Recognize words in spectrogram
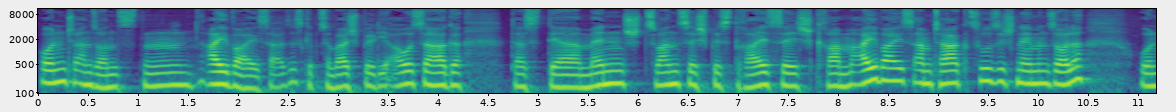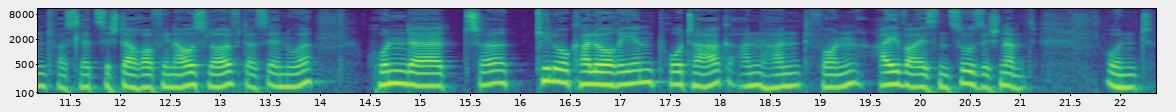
und ansonsten Eiweiße. Also es gibt zum Beispiel die Aussage, dass der Mensch 20 bis 30 Gramm Eiweiß am Tag zu sich nehmen solle und was letztlich darauf hinausläuft, dass er nur 100 Kilokalorien pro Tag anhand von Eiweißen zu sich nimmt. Und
